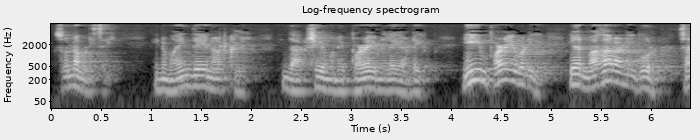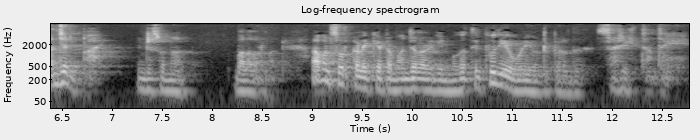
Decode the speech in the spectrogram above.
சொன்னபடி செய். இன்னும் ஐந்தே நாட்களில் இந்த அக்ஷயமனை பழைய நிலையை அடையும். நீயும் பழையபடி இதன் மகாராணி போல் சஞ்சரிப்பாய் என்று சொன்னான் பலவர்மன். அவன் சொற்களை கேட்ட மஞ்சள் அழகியின் முகத்தில் புதிய ஒளி ஒன்று பிறந்தது. சரி தந்தையே.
